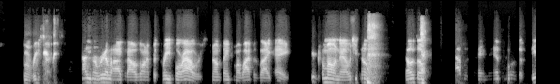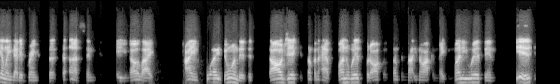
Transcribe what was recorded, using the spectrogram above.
doing research. I didn't even realize that I was on it for three, four hours. You know what I'm saying? My wife is like, "Hey, come on now, what you doing?" you know, so I was saying, man, it's more the feeling that it brings to, to us, and you know, like I enjoy doing this. It's nostalgic. It's something to have fun with, but also something that you know I can make money with, and it's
